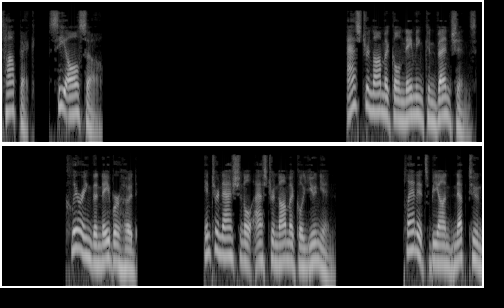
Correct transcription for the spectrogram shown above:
Topic: See also Astronomical naming conventions Clearing the neighborhood International Astronomical Union Planets beyond Neptune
